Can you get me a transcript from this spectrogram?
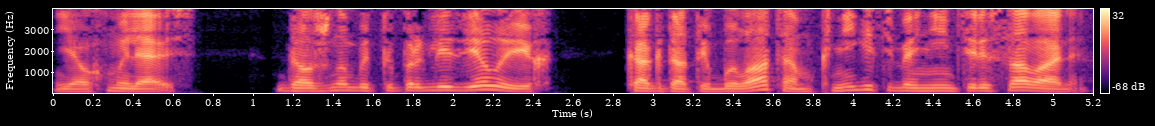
Я ухмыляюсь. Должно быть, ты проглядела их. Когда ты была там, книги тебя не интересовали.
